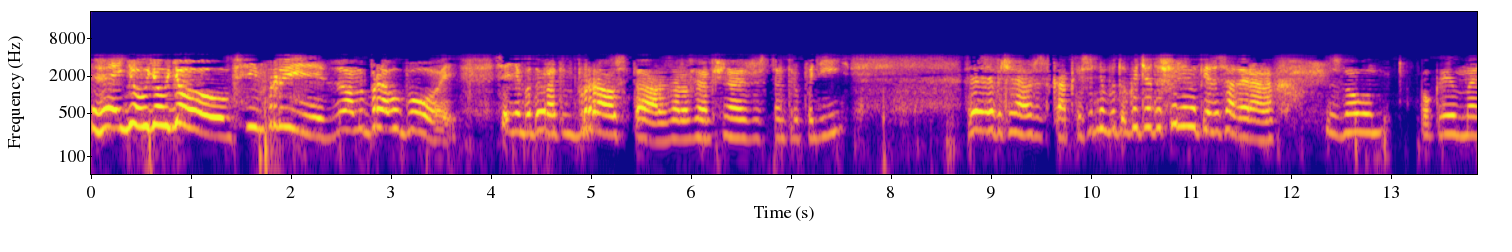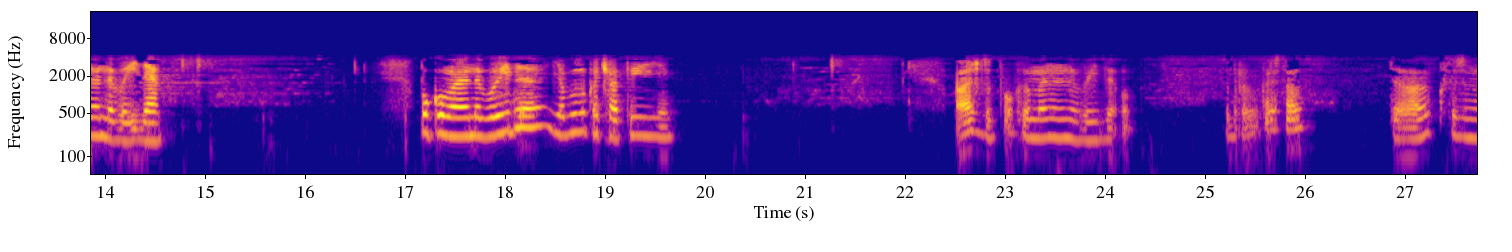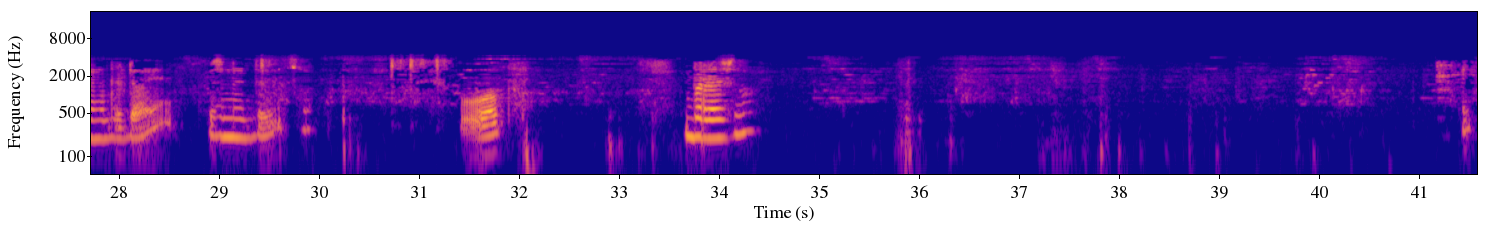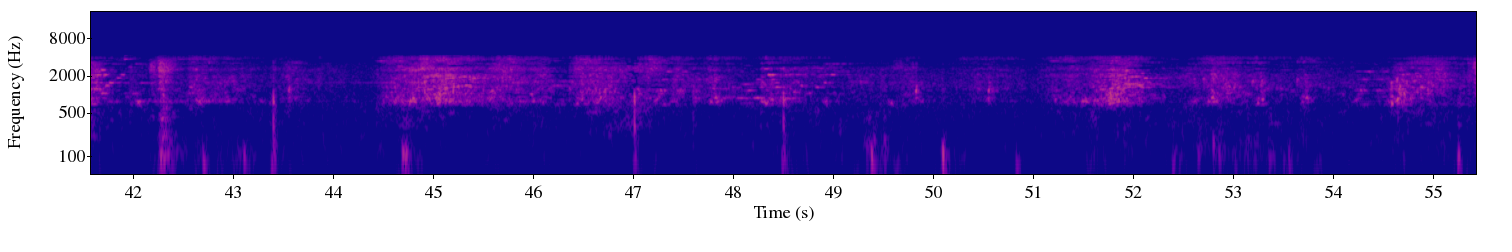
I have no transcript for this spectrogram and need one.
Гей, йоу-йоу-йоу! Всім привіт! З вами Браво Бой! Сьогодні буду грати в Brawl Stars. Зараз я починаю вже з центру подій. Зараз я починаю вже з катки. Сьогодні буду качати ширі на 50 ранок. Знову, поки в мене не вийде. Поки в мене не вийде, я буду качати її. Аж допоки в мене не вийде. Оп. Забрали кристал. Так, хто за мною наблюдає? женой дуете. Оп. Бережно.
